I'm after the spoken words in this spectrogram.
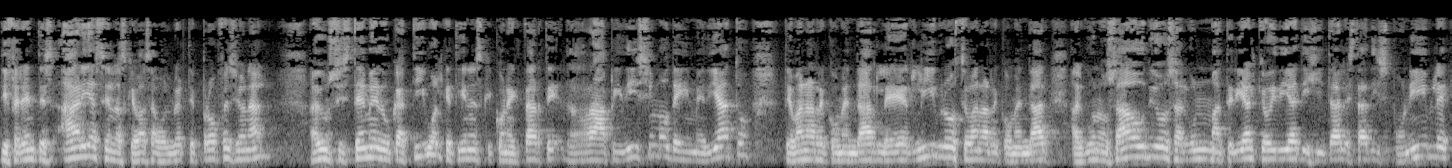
diferentes áreas en las que vas a volverte profesional. Hay un sistema educativo al que tienes que conectarte rapidísimo, de inmediato. Te van a recomendar leer libros, te van a recomendar algunos audios, algún material que hoy día digital está disponible,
